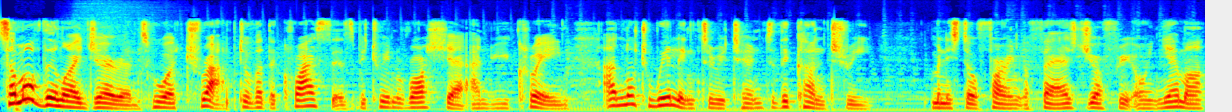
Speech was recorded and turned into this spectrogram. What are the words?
Some of the Nigerians who are trapped over the crisis between Russia and Ukraine are not willing to return to the country. Minister of Foreign Affairs Geoffrey Onyeama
